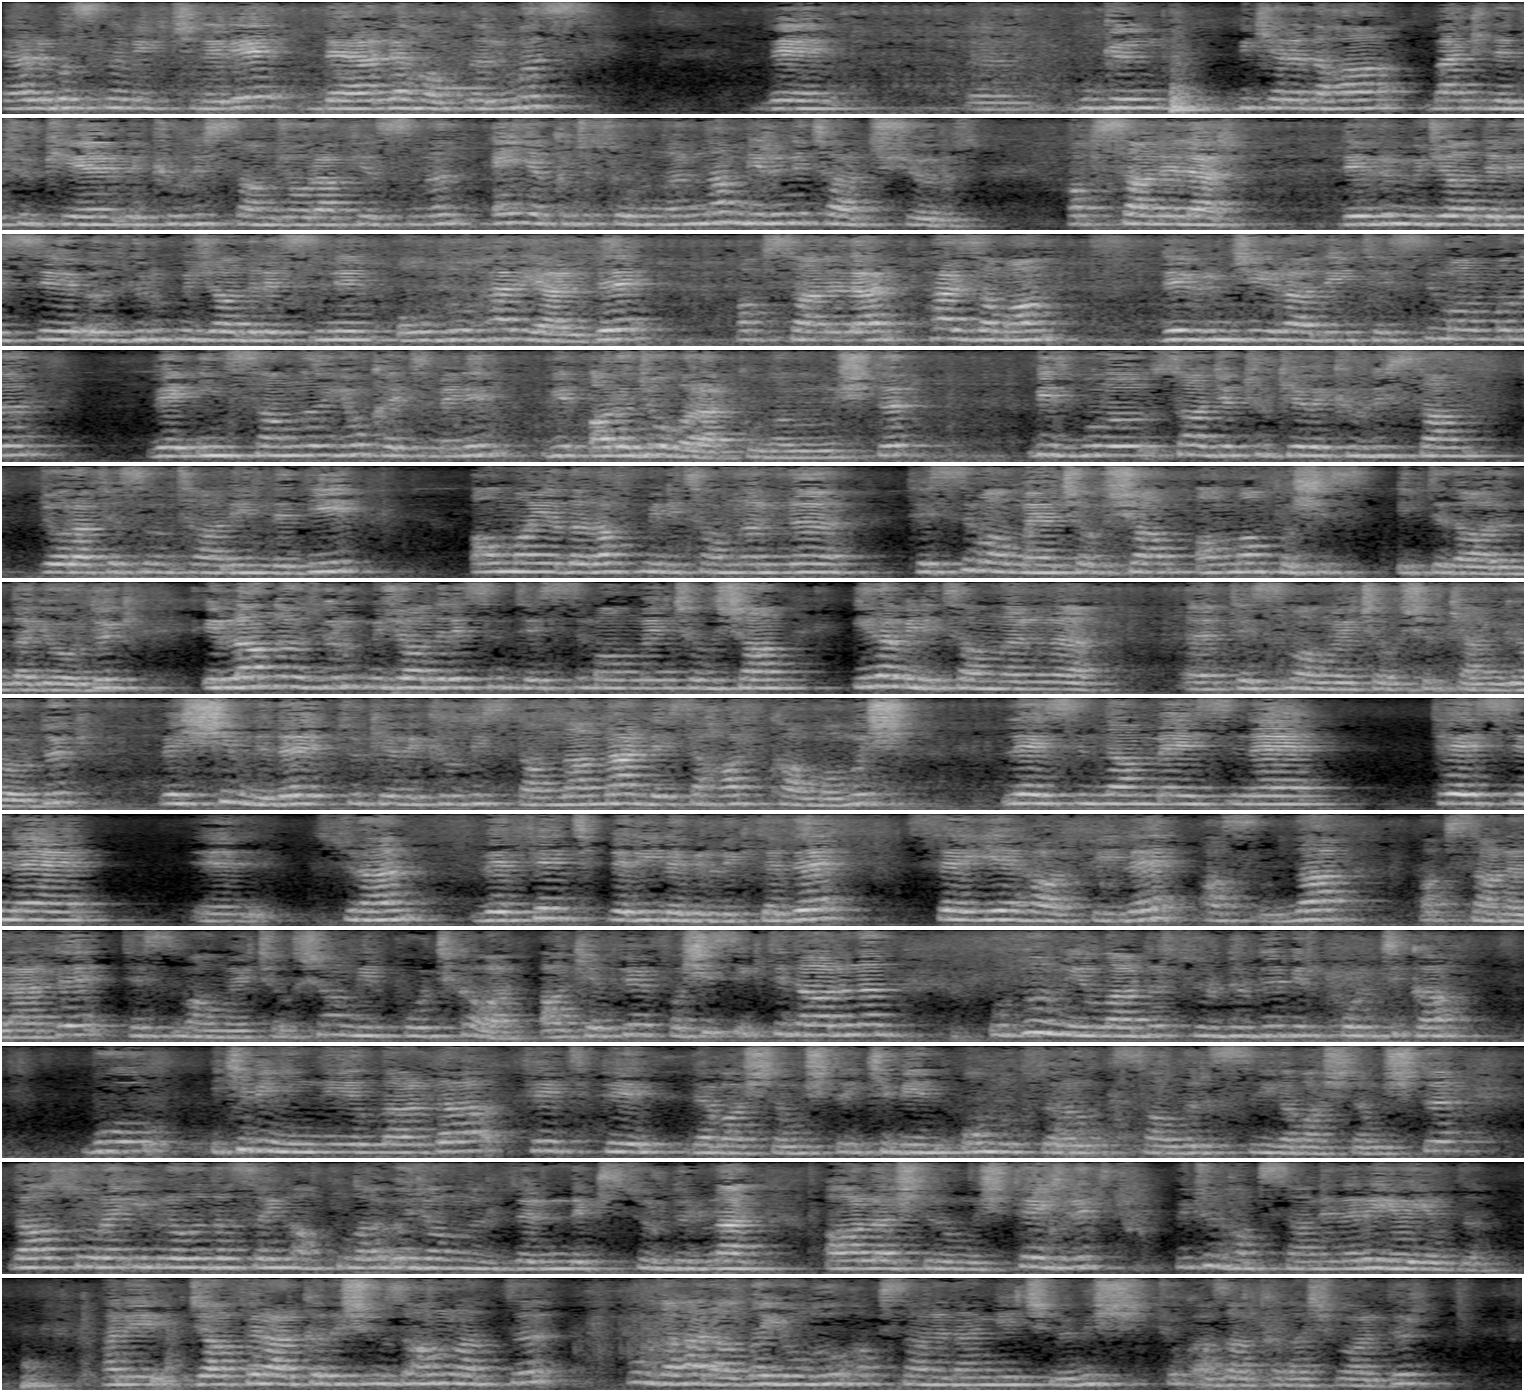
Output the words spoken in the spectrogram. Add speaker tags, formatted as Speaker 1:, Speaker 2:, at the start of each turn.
Speaker 1: Değerli basın emekçileri, değerli halklarımız ve e, bugün bir kere daha belki de Türkiye ve Kürdistan coğrafyasının en yakıcı sorunlarından birini tartışıyoruz. Hapishaneler, devrim mücadelesi, özgürlük mücadelesinin olduğu her yerde hapishaneler her zaman devrimci iradeyi teslim almanın ve insanlığı yok etmenin bir aracı olarak kullanılmıştır. Biz bunu sadece Türkiye ve Kürdistan coğrafyasının tarihinde değil, Almanya'da raf militanlarını teslim almaya çalışan Alman faşist iktidarında gördük. İrlanda özgürlük mücadelesini teslim almaya çalışan İRA militanlarını e, teslim almaya çalışırken gördük. Ve şimdi de Türkiye ve Kürdistan'dan neredeyse harf kalmamış L'sinden M'sine, T'sine e, süren ve F tipleriyle birlikte de SY harfiyle aslında hapishanelerde teslim almaya çalışan bir politika var. AKP faşist iktidarının uzun yıllardır sürdürdüğü bir politika. Bu 2000'li yıllarda F tipi de başlamıştı. 2019 Aralık saldırısıyla başlamıştı. Daha sonra İmralı'da Sayın Abdullah Öcalan'ın üzerindeki sürdürülen ağırlaştırılmış tecrit bütün hapishanelere yayıldı. Hani Cafer arkadaşımız anlattı. Burada herhalde yolu hapishaneden geçmemiş çok az arkadaş vardır.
